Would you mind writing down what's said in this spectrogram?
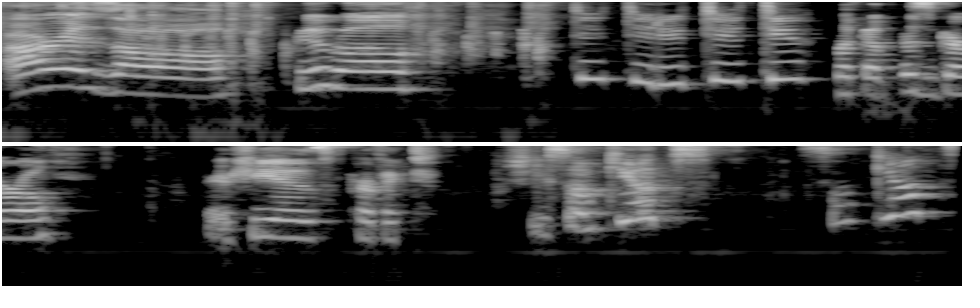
Arizal. Google. Do, do, do, do, do. Look up this girl. There she is. Perfect. She's so cute. So cute.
